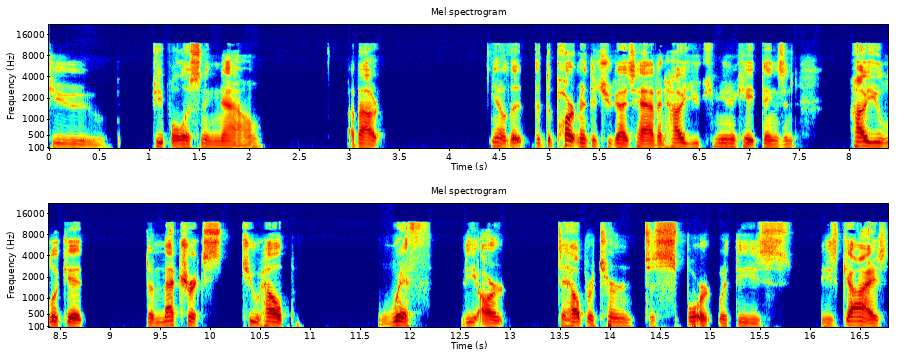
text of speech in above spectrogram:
to people listening now about you know the the department that you guys have and how you communicate things and how you look at the metrics to help with the art to help return to sport with these these guys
